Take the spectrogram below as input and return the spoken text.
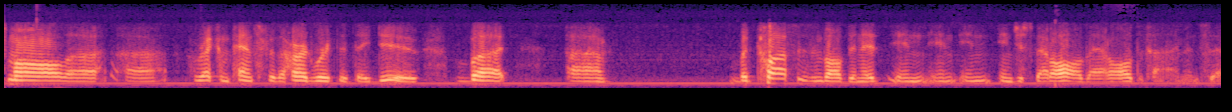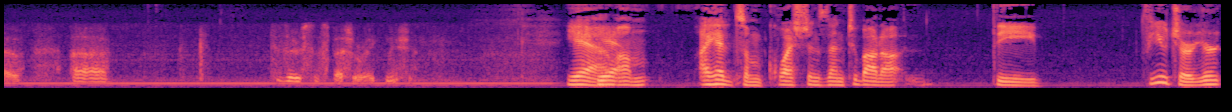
small uh, uh, recompense for the hard work that they do, but. Um, but Klas is involved in it in, in, in, in just about all of that all the time, and so uh, deserves some special recognition. Yeah. Yeah. Um, I had some questions then too about uh, the future. You're,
